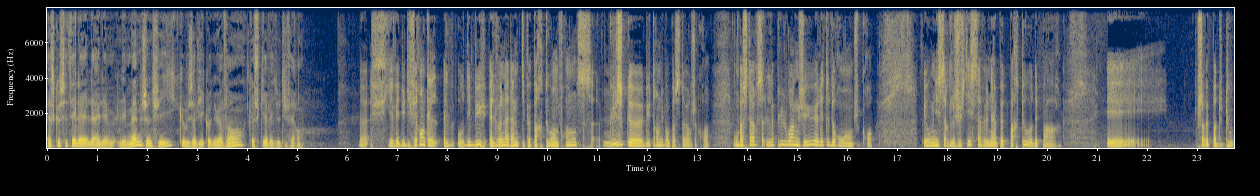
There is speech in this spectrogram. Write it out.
Est-ce que c'était les, les, les, les mêmes jeunes filles que vous aviez connues avant? Qu'est-ce qu'il y avait de différent? Ben, il y avait du différent. qu'elle- elle- au début, elle venait d'un petit peu partout en France, euh, plus que du temps du Bon Pasteur, je crois. Bon Pasteur, la plus loin que j'ai eue, elle était de Rouen, je crois. Et au ministère de la Justice, ça venait un peu de partout au départ. Et je n'avais pas du tout,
